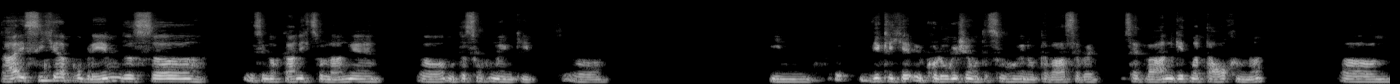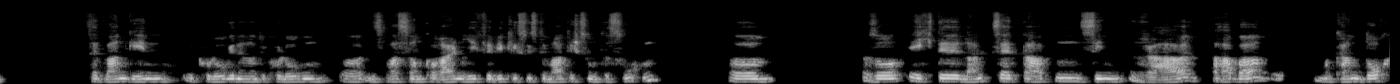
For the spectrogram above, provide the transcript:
Da ist sicher ein Problem, dass äh, es noch gar nicht so lange äh, Untersuchungen gibt, äh, in wirkliche ökologische Untersuchungen unter Wasser, weil seit wann geht man tauchen? Ne? Ähm, seit wann gehen Ökologinnen und Ökologen äh, ins Wasser, um Korallenriffe wirklich systematisch zu untersuchen? Ähm, also echte Langzeitdaten sind rar, aber man kann doch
